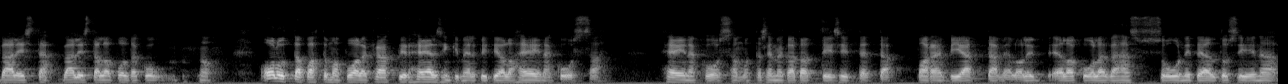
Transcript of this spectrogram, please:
välistä, välistä lopulta, kun no, ollut tapahtumapuolella Craft Beer Helsinki meillä piti olla heinäkuussa, heinäkuussa, mutta se me katsottiin sitten, että parempi jättää. Meillä oli elokuulle vähän suunniteltu siinä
